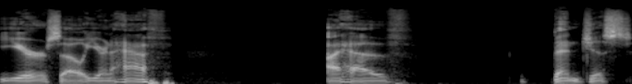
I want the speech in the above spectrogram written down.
year or so, year and a half, I have been just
